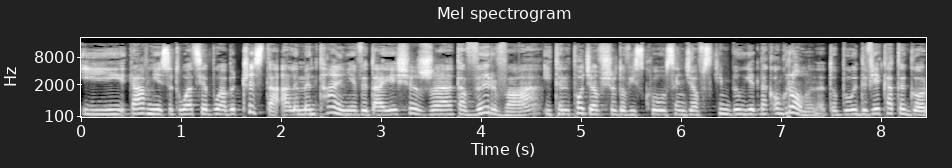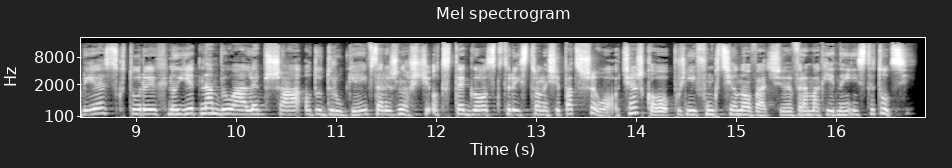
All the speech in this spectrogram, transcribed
i prawnie sytuacja byłaby czysta, ale mentalnie wydaje się, że ta wyrwa i ten podział w środowisku sędziowskim był jednak ogromny. To były dwie kategorie, z których no jedna była lepsza od drugiej, w zależności od tego, z której strony się patrzyło. Ciężko później funkcjonować w ramach jednej instytucji.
